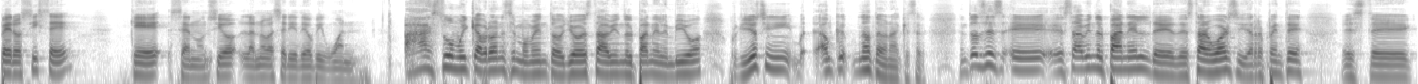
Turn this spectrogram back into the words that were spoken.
pero sí sé que se anunció la nueva serie de Obi-Wan. Ah, estuvo muy cabrón ese momento. Yo estaba viendo el panel en vivo, porque yo sí, aunque no tengo nada que hacer. Entonces, eh, estaba viendo el panel de, Star Wars y de repente, este,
